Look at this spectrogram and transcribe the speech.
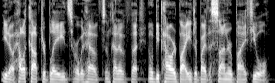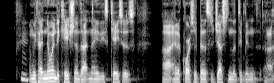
you know helicopter blades or would have some kind of uh, and would be powered by either by the sun or by fuel. Hmm. And we've had no indication of that in any of these cases. Uh, and of course, there's been a suggestion that they've been uh,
